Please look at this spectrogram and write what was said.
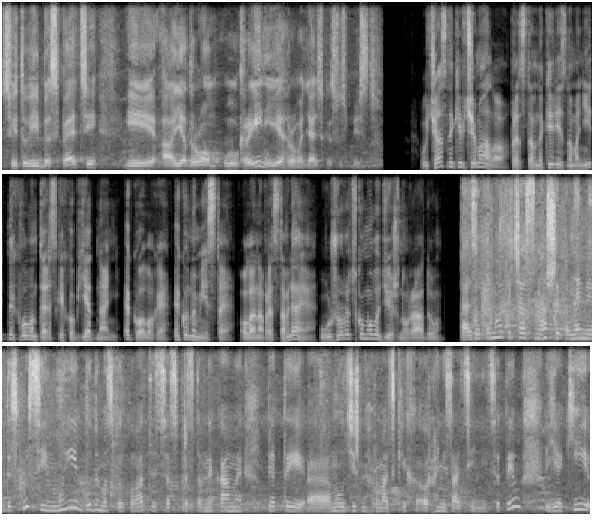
світовій безпеці. І а ядром в Україні є громадянське суспільство. Учасників чимало, представники різноманітних волонтерських об'єднань, екологи, економісти. Олена представляє Ужгородську молодіжну раду. Е, Зокрема, під час нашої панельної дискусії ми будемо спілкуватися з представниками п'яти е, молодіжних громадських організацій ініціатив, які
